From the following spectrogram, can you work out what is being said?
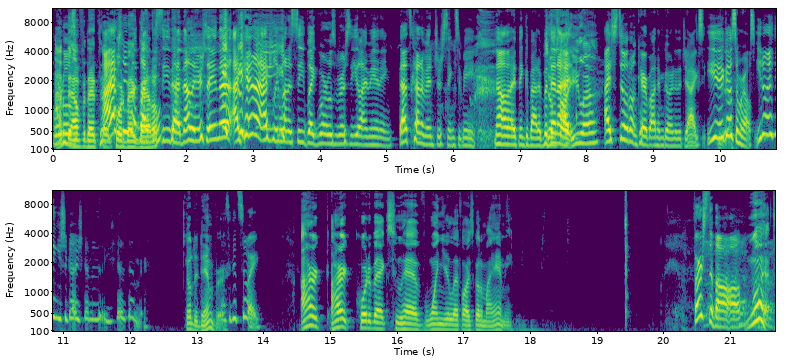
I'm down for that I actually quarterback would like to see that. Now that you're saying that, I kind of actually want to see Blake Bortles versus Eli Manning. That's kind of interesting to me now that I think about it. But then I, Eli? I still don't care about him going to the Jags. Yeah, go somewhere else. You know, what I think you should go. You should go to, you should go to Denver. Go to Denver. That's a good story. I heard. I heard quarterbacks who have one year left always go to Miami. First of all, What?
